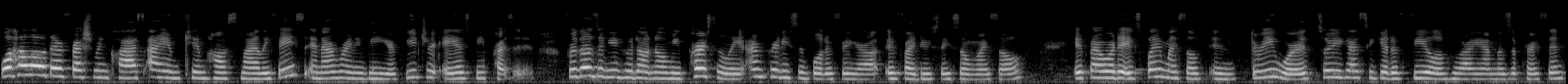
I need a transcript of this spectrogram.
Well, hello there, freshman class. I am Kim Ha Smiley Face, and I'm running to be your future ASB president. For those of you who don't know me personally, I'm pretty simple to figure out if I do say so myself. If I were to explain myself in three words so you guys could get a feel of who I am as a person,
